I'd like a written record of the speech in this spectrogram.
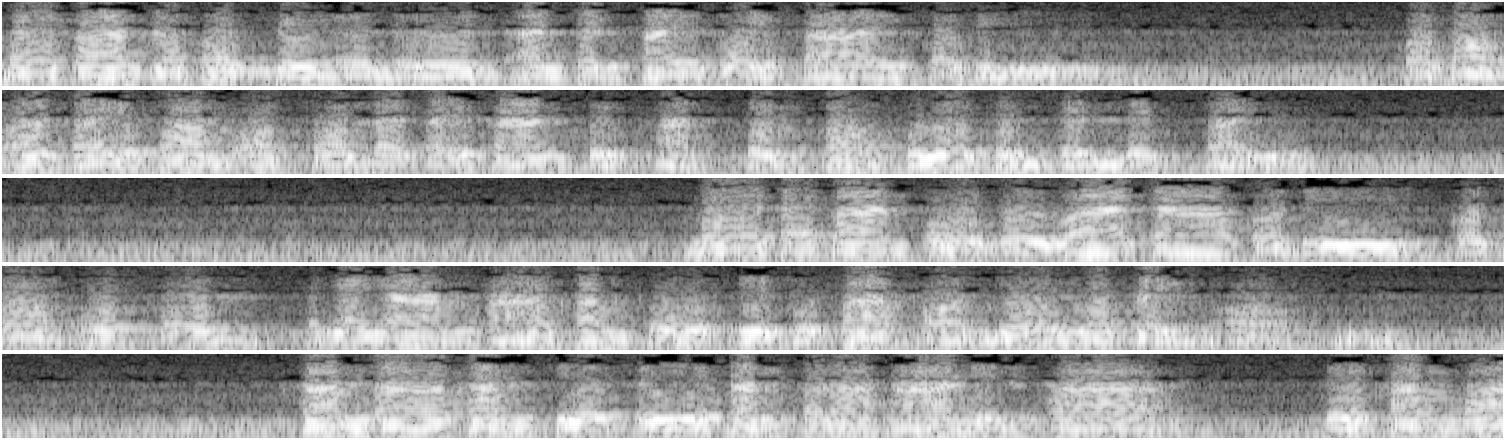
แม้การประพฤติสิ่งอื่นๆ อันเป็นไปด้วยกายก็ดี ก็ต้องอาศัยความอดทนอาศัยการฝึกหัดจนคล่องตัวจนเป็นนิสัยแม้แต่การพูดโดยวาจาก็ดี ก็ต้องอดทนพยายามหาคำพูดที่สุภาพอ่อนโยนมาเปล่งออกคำด่าคำเสียสีคำกระหานินทา หรือคำว่า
